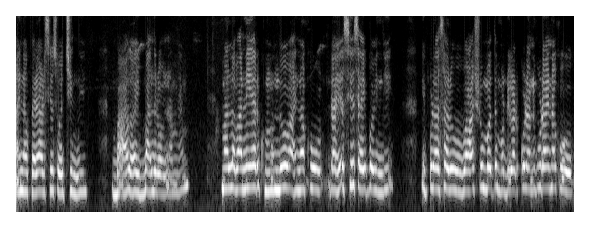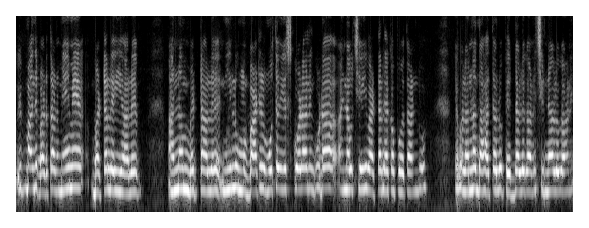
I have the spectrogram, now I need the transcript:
ఆయన పెరాలసిస్ వచ్చింది. బాగా ఇబ్బందులు ఉన్నాం మేము. మళ్ళీ వన్ ఇయర్కు ముందు ఆయనకు డయాసిస్ అయిపోయింది. ఇప్పుడు అసలు వాష్రూమ్ మొత్తం ముడ్డి కడుక్కోవడానికి కూడా ఆయనకు ఇబ్బంది పడతాడు. మేమే బట్టలు వేయాలి అన్నం పెట్టాలి నీళ్ళు బాటిల్ మూత తీసుకోవడానికి కూడా ఆయన చేయి పట్టలేకపోతాడు. ఎవరన్నా దాతలు పెద్దలు కానీ చిన్నలు కానీ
